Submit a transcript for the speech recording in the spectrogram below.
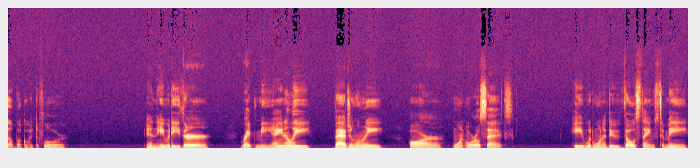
belt buckle hit the floor. And he would either rape me anally, vaginally, or want oral sex. He would want to do those things to me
